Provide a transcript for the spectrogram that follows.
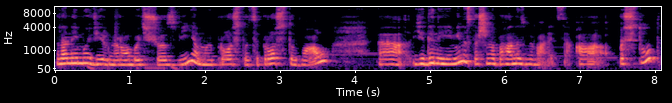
Вона неймовірно робить, що з віями, просто це просто вау. Е, Єдиний її мінус те, що вона погано змивається. А ось тут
